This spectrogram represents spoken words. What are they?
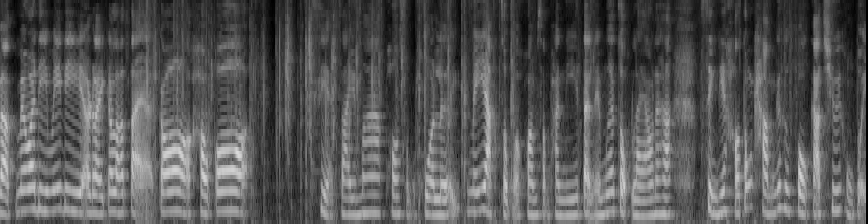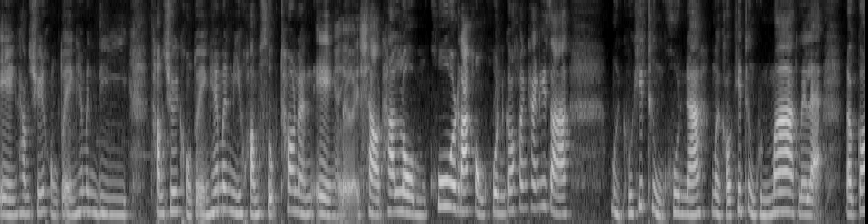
แบบไม่ว่าดีไม่ดีอะไรก็แล้วแต่ก็เขาก็ เสียใจมากพอสมควรเลย ไม่อยากจบกับความสัมพันธ์นี้ แต่ในเมื่อจบแล้วนะคะ สิ่งที่เขาต้องทำก็คือโฟกัสชีวิตของตัวเองทำชีวิตของตัวเองให้มันดีทำชีวิตของตัวเองให้มันมีความสุขเท่านั้นเองเลย ชาวท่าลมคู่รักของคุณก็ค่อนข้างที่จะเหมือนเขาคิดถึงคุณนะ เหมือนเขาคิดถึงคุณมากเลยแหละ แล้วก็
